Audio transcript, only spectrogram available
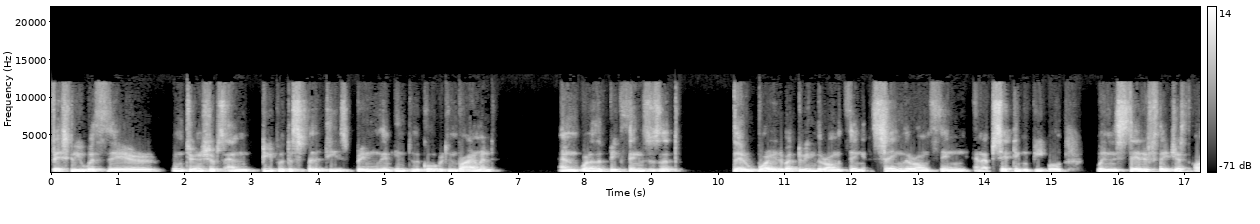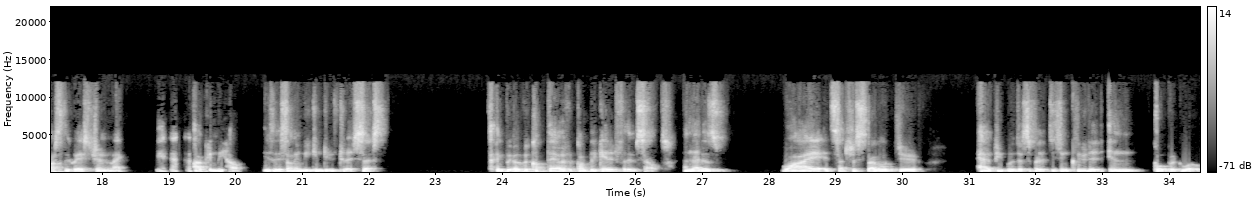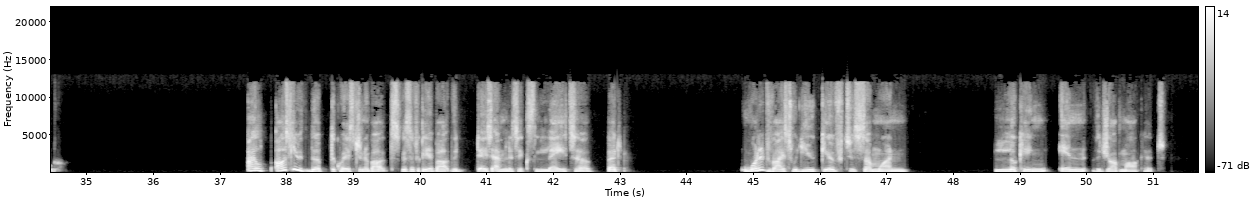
basically with their internships and people with disabilities, bringing them into the corporate environment. And one of the big things is that they're worried about doing the wrong thing and saying the wrong thing and upsetting people. When instead, if they just ask the question, like, yeah. how can we help? Is there something we can do to assist? I think we over they overcomplicated for themselves, and that is why it's such a struggle to have people with disabilities included in corporate world. I'll ask you the, the question about specifically about the data analytics later, but what advice would you give to someone looking in the job market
